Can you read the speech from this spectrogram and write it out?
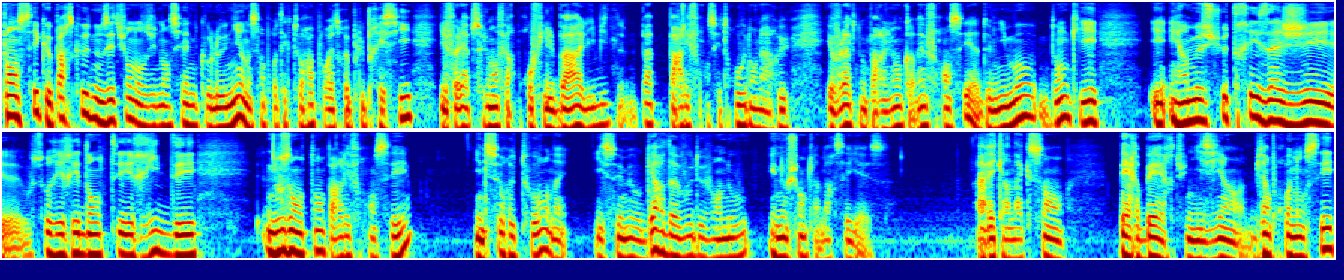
pensaient que parce que nous étions dans une ancienne colonie, un ancien protectorat pour être plus précis, il fallait absolument faire profil bas, limite ne pas parler français trop dans la rue. Et voilà que nous parlions quand même français à demi-mot, donc et, un monsieur très âgé, euh, au sourire édenté, ridé, nous entend parler français. Il se retourne, il se met au garde à vous devant nous et nous chante la Marseillaise. Avec un accent berbère tunisien bien prononcé,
